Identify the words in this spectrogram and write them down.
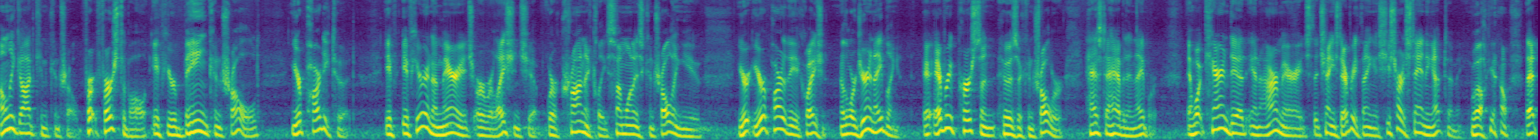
only God can control. First of all, if you're being controlled, you're party to it. If, if you're in a marriage or a relationship where chronically someone is controlling you, you're, you're a part of the equation. In other words, you're enabling it. Every person who is a controller has to have an enabler. And what Karen did in our marriage that changed everything is she started standing up to me. Well, you know, that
